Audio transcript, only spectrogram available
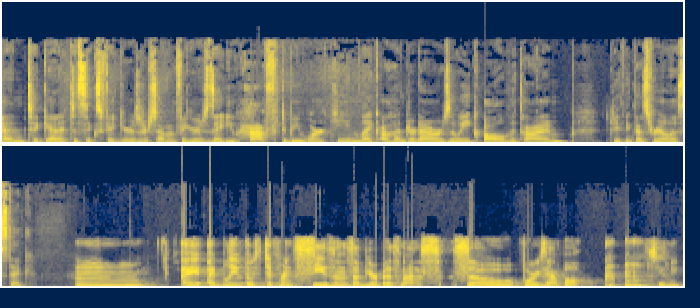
and to get it to six figures or seven figures that you have to be working like 100 hours a week all the time? Do you think that's realistic? Mm, I, I believe there's different seasons of your business. So, for example, excuse me,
